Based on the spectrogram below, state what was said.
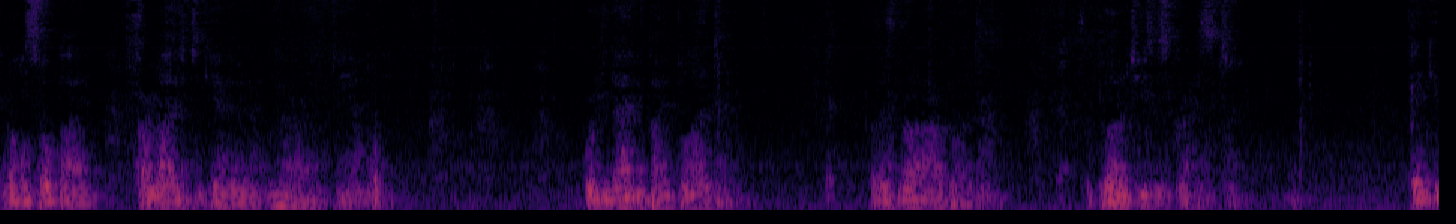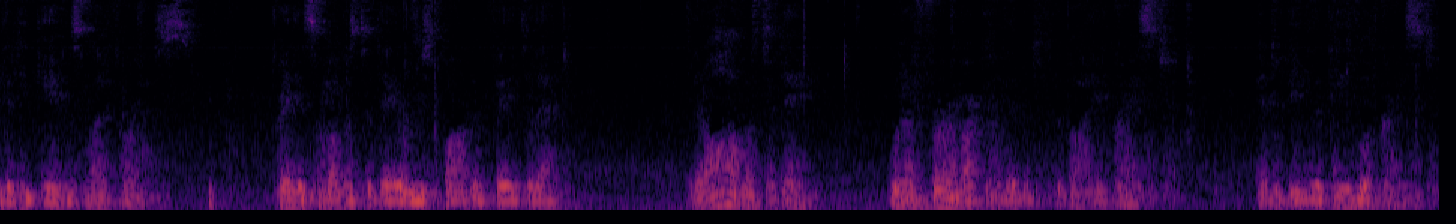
and also by our lives together that we are a family. We're united by blood, but it's not our blood, it's the blood of Jesus Christ. Thank you that He gave His life for us. Pray that some of us today will respond in faith to that. That all of us today would affirm our commitment to the body of Christ and to being the people of Christ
